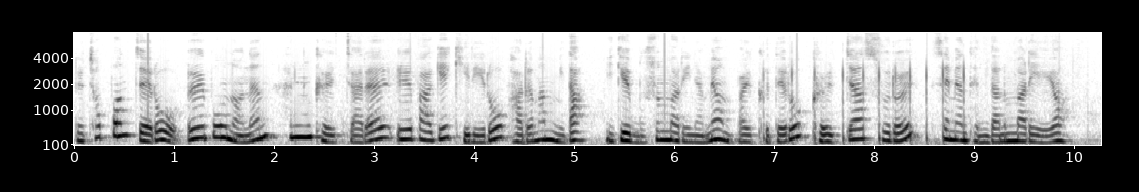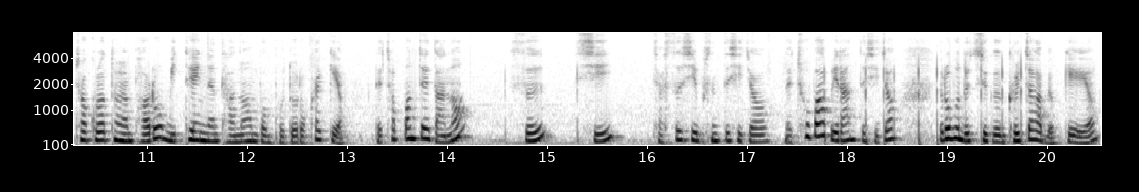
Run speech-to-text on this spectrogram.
네, 첫 번째로 일본어는 한 글자를 1박의 길이로 발음합니다. 이게 무슨 말이냐면 말 그대로 글자 수를 세면 된다는 말이에요. 자 그렇다면 바로 밑에 있는 단어 한번 보도록 할게요. 네, 첫 번째 단어 스, 시, 자, 스시 무슨 뜻이죠? 네, 초밥이란 뜻이죠. 여러분들 지금 글자가 몇 개예요?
